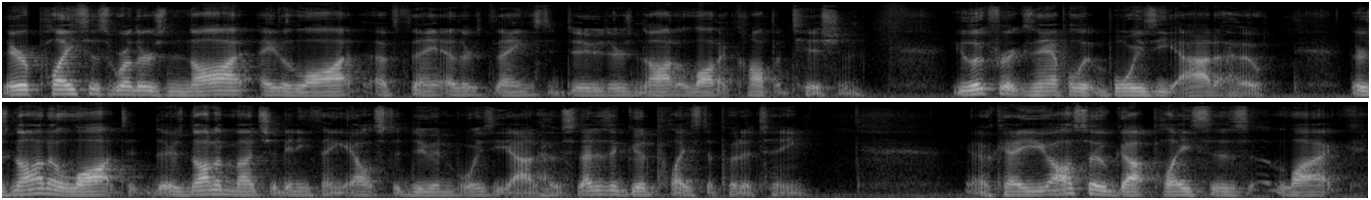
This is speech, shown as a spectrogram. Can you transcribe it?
there are places where there's not a lot of th- other things to do. There's not a lot of competition. You look, for example, at Boise, Idaho. There's not a lot. To, there's not a much of anything else to do in Boise, Idaho. So that is a good place to put a team. Okay, you also got places like,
